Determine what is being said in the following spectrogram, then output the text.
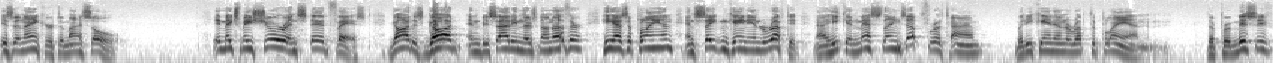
is an anchor to my soul. It makes me sure and steadfast. God is God, and beside Him there's none other. He has a plan, and Satan can't interrupt it. Now, he can mess things up for a time, but he can't interrupt the plan, the permissive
